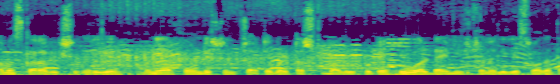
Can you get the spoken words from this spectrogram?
ನಮಸ್ಕಾರ ವೀಕ್ಷಕರಿಗೆ Maniyar foundation charitable trust Bagalkot do or die news ಚಾನೆಲ್ಗೆ ಸ್ವಾಗತ.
